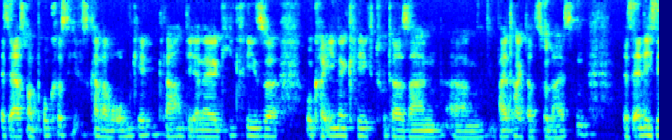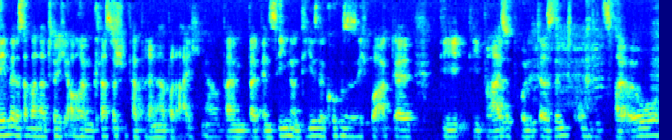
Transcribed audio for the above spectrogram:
ist erstmal progressiv. Es kann nach oben gehen. Klar, die Energiekrise, Ukraine-Krieg tut da seinen ähm, Beitrag dazu leisten. Letztendlich sehen wir das aber natürlich auch im klassischen Verbrennerbereich. Ja, beim, bei Benzin und Diesel gucken Sie sich, wo aktuell die, die Preise pro Liter sind, um die zwei Euro.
